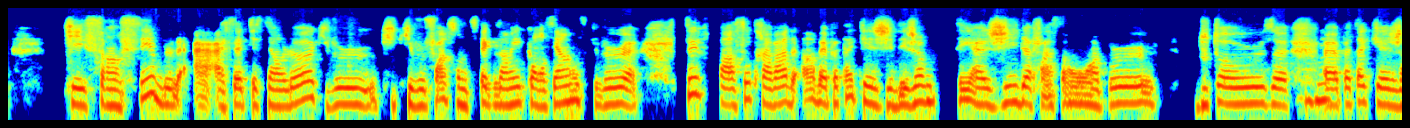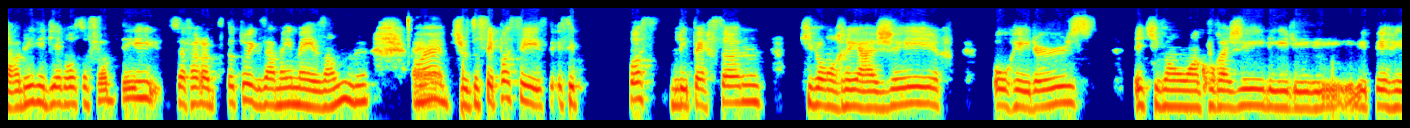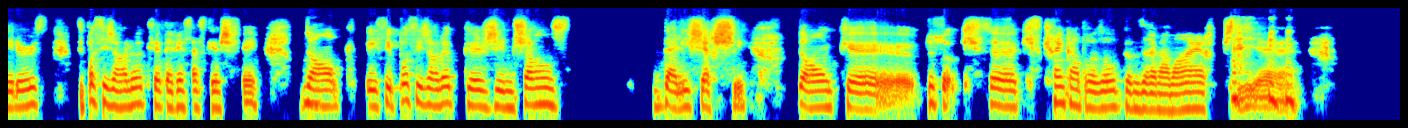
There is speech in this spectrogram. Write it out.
qui est sensible à, cette question-là, qui veut, qui, qui, veut faire son petit examen de conscience, qui veut, tu sais, passer au travers de ah ben peut-être que j'ai déjà agi de façon un peu douteuse. Mm-hmm. Euh, peut-être que j'en ai des biais grossophobes, tu sais, faire un petit auto-examen maison. Là. Euh, je veux dire, c'est pas, c'est, c'est pas les personnes qui vont réagir aux haters et qui vont encourager les, les, les pires haters. C'est pas ces gens-là qui s'intéressent à ce que je fais. Mm. Donc, et c'est pas ces gens-là que j'ai une chance d'aller chercher. Donc, euh, tout ça, qui se, qui se craignent entre eux autres, comme dirait ma mère. Puis, euh,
